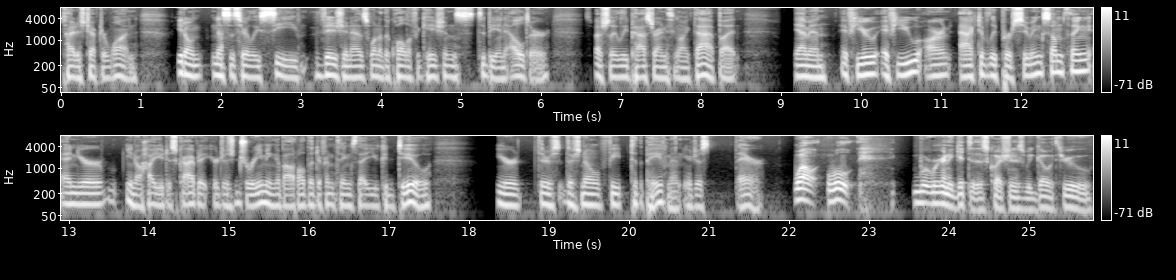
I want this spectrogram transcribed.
Titus chapter one, you don't necessarily see vision as one of the qualifications to be an elder, especially lead pastor or anything like that. But yeah, man, if you if you aren't actively pursuing something and you're, you know, how you described it, you're just dreaming about all the different things that you could do, you're there's there's no feet to the pavement. You're just there. Well, we'll we're we're going to get to this question as we go through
